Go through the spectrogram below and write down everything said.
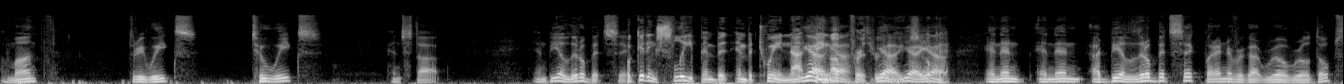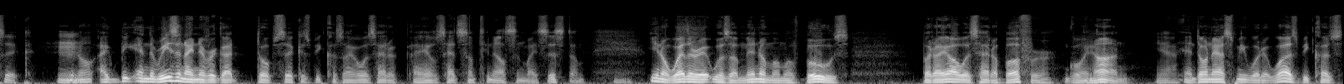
a month three weeks two weeks and stop and be a little bit sick but getting sleep in, be- in between, not yeah, being yeah, up for three yeah, weeks. yeah yeah Okay. and then and then I'd be a little bit sick, but I never got real real dope sick. You Hmm. know, I be and the reason I never got dope sick is because I always had a I always had something else in my system. Hmm. You know, whether it was a minimum of booze, but I always had a buffer going Yeah. on. Yeah. And don't ask me what it was because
